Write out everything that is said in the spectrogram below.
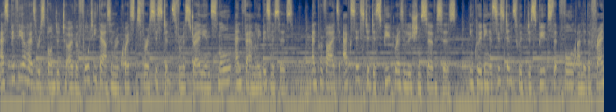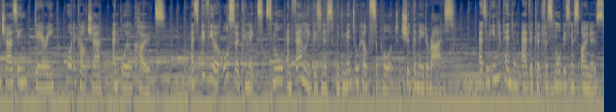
ASBFEO has responded to over 40,000 requests for assistance from Australian small and family businesses and provides access to dispute resolution services, including assistance with disputes that fall under the franchising, dairy, horticulture, and oil codes. ASBFEO also connects small and family business with mental health support should the need arise. As an independent advocate for small business owners,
